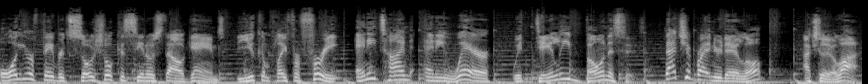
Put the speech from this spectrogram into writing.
all your favorite social casino style games that you can play for free anytime, anywhere with daily bonuses. That should brighten your day a little. Actually, a lot.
